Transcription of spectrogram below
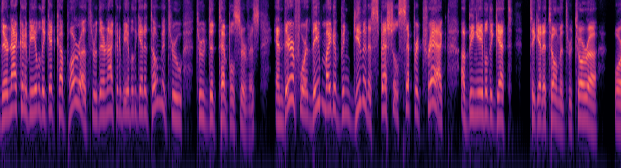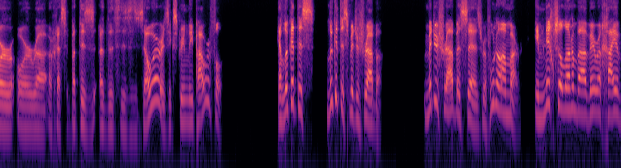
they're not going to be able to get kapora through they're not going to be able to get atonement through through the temple service and therefore they might have been given a special separate track of being able to get to get atonement through torah or or uh, or chesed but this uh, this, this zohar is extremely powerful and look at this look at this midrash rabbah midrash rabbah says rafuna amar im chayav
